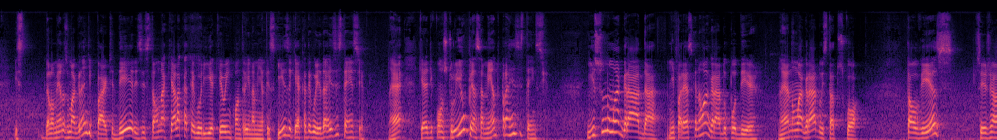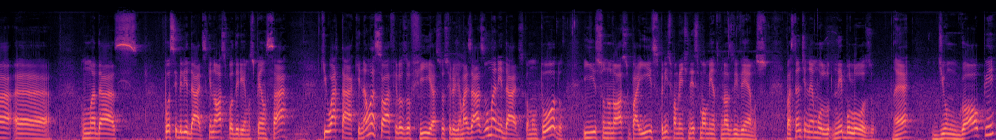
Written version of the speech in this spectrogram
pelo menos uma grande parte deles, estão naquela categoria que eu encontrei na minha pesquisa, que é a categoria da resistência, né? que é de construir um pensamento para resistência. Isso não agrada, me parece que não agrada o poder, né? não agrada o status quo. Talvez seja é, uma das possibilidades que nós poderíamos pensar que o ataque não é só à filosofia, à sociologia, mas às humanidades como um todo, e isso no nosso país, principalmente nesse momento que nós vivemos, bastante nebuloso, né? de um golpe,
